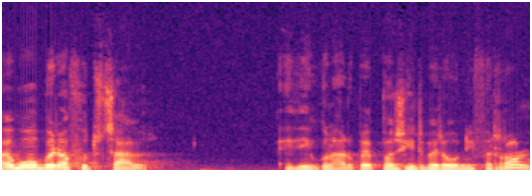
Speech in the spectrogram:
Eu vou ver a futsal. E digo, claro, pero podes ir ver o Uniferrol,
